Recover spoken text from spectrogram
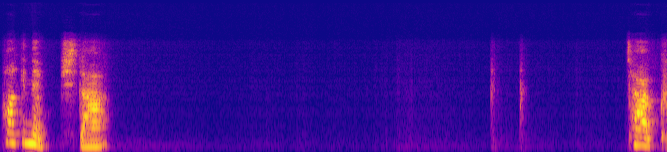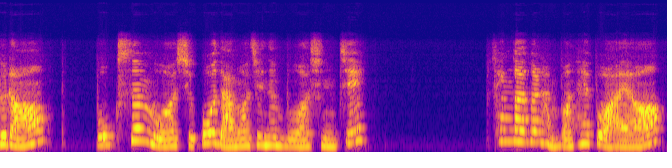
확인해 봅시다. 자, 그럼 몫은 무엇이고 나머지는 무엇인지 생각을 한번 해보아요.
